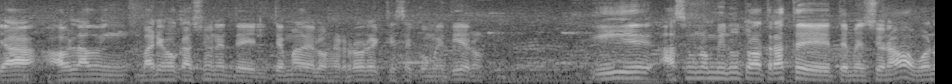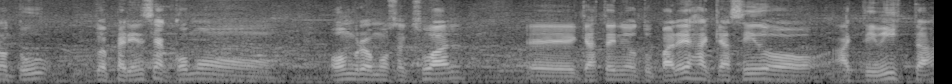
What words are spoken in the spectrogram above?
ya has hablado en varias ocasiones del tema de los errores que se cometieron. Y hace unos minutos atrás te, te mencionaba, bueno, tú, tu experiencia como hombre homosexual, eh, que has tenido tu pareja, que ha sido activista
